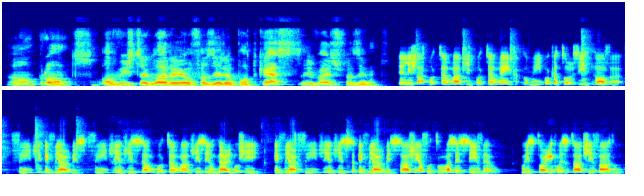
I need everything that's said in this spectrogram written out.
Então, pronto. Ouviste agora eu fazer a podcast e vais fazendo. Ele já botão adi, botão em domingo 14 nova. Fim de enviar, fim de edição, botão adicionar emoji. Enviar fim de edição, enviar mensagem a futuro acessível. O histórico está ativado.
